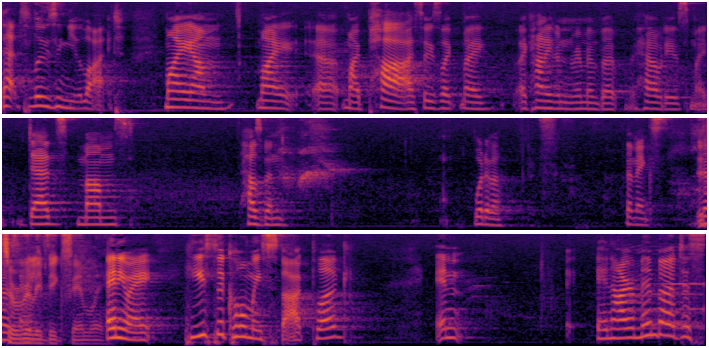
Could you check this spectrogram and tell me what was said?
That's losing your light my um my uh, my pa so he's like my I can't even remember how it is my dad's mum's husband whatever that makes It's no a really big family. anyway he used to call me spark plug and and I remember just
